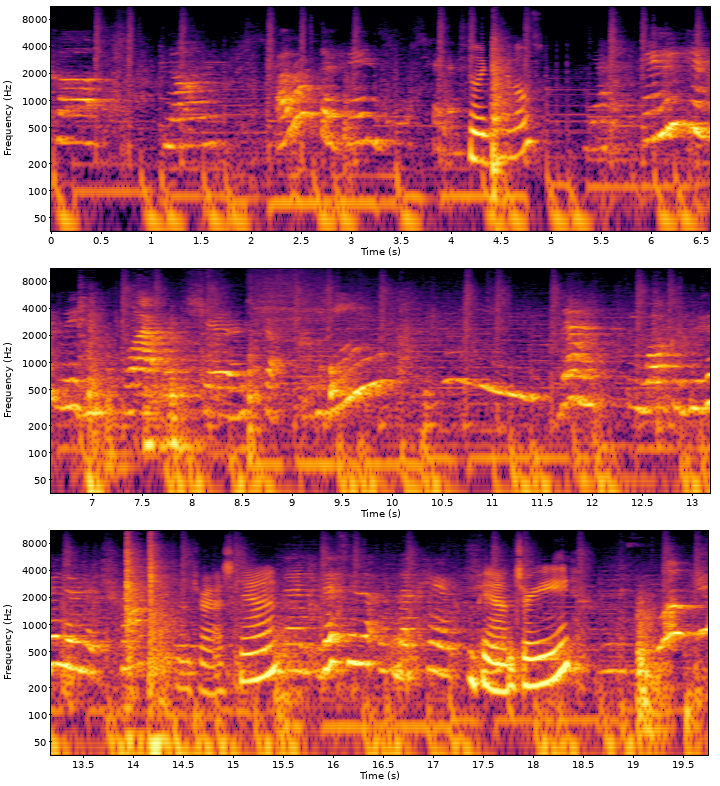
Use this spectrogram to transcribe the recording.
cup. I like the handles here. You like the handles? Yeah. And you can flowers share and stuff. Then we walk over here, there's a trash. The trash can. Then this is the pantry. Pantry. And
